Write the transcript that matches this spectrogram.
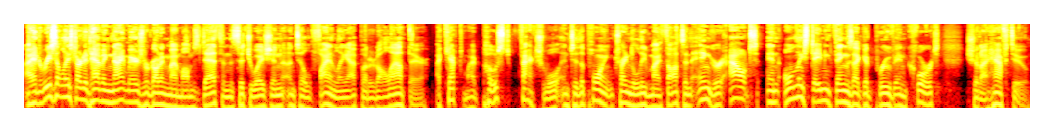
I had recently started having nightmares regarding my mom's death and the situation until finally I put it all out there. I kept my post factual and to the point, trying to leave my thoughts and anger out and only stating things I could prove in court should I have to.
